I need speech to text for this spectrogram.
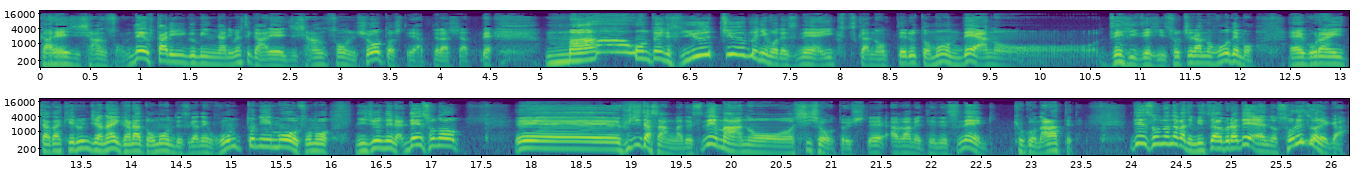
ガレージシャンソンで二人組になりまして、ガレージシャンソンショーとしてやってらっしゃって、まあ、本当にです。YouTube にもですね、いくつか載ってると思うんで、あのーぜひぜひそちらの方でも、えーご覧いただけるんじゃないかなと思うんですがね、本当にもうその20年来、で、その、えー、藤田さんがですね、まあ、あの、師匠として崇めてですね、曲を習ってて。で、そんな中で三つ油で、あの、それぞれが、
